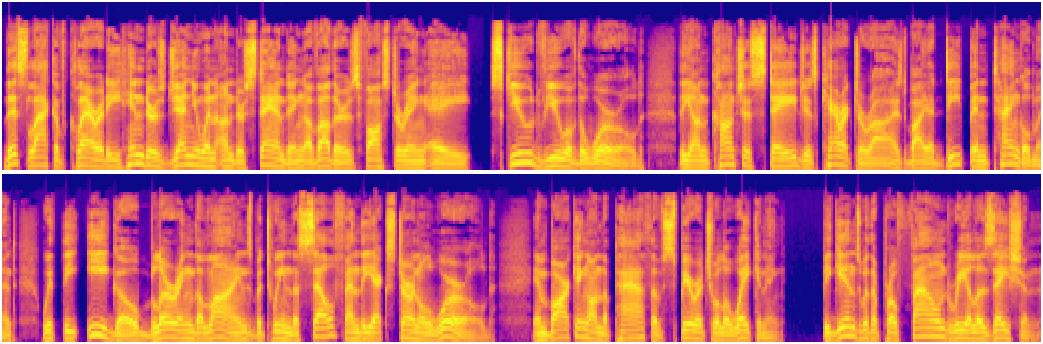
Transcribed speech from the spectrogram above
This lack of clarity hinders genuine understanding of others fostering a skewed view of the world, the unconscious stage is characterized by a deep entanglement with the ego blurring the lines between the self and the external world. Embarking on the path of spiritual awakening begins with a profound realization,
